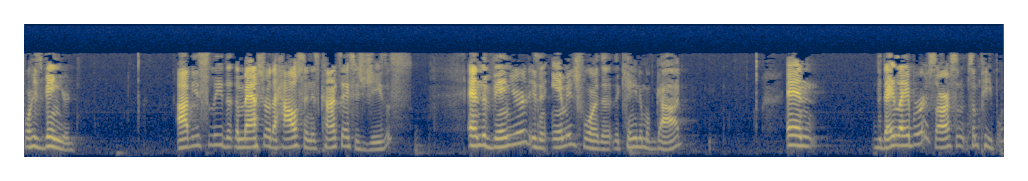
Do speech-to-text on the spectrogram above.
for his vineyard. Obviously, the, the master of the house in this context is Jesus. And the vineyard is an image for the, the kingdom of God. And the day laborers are some, some people.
